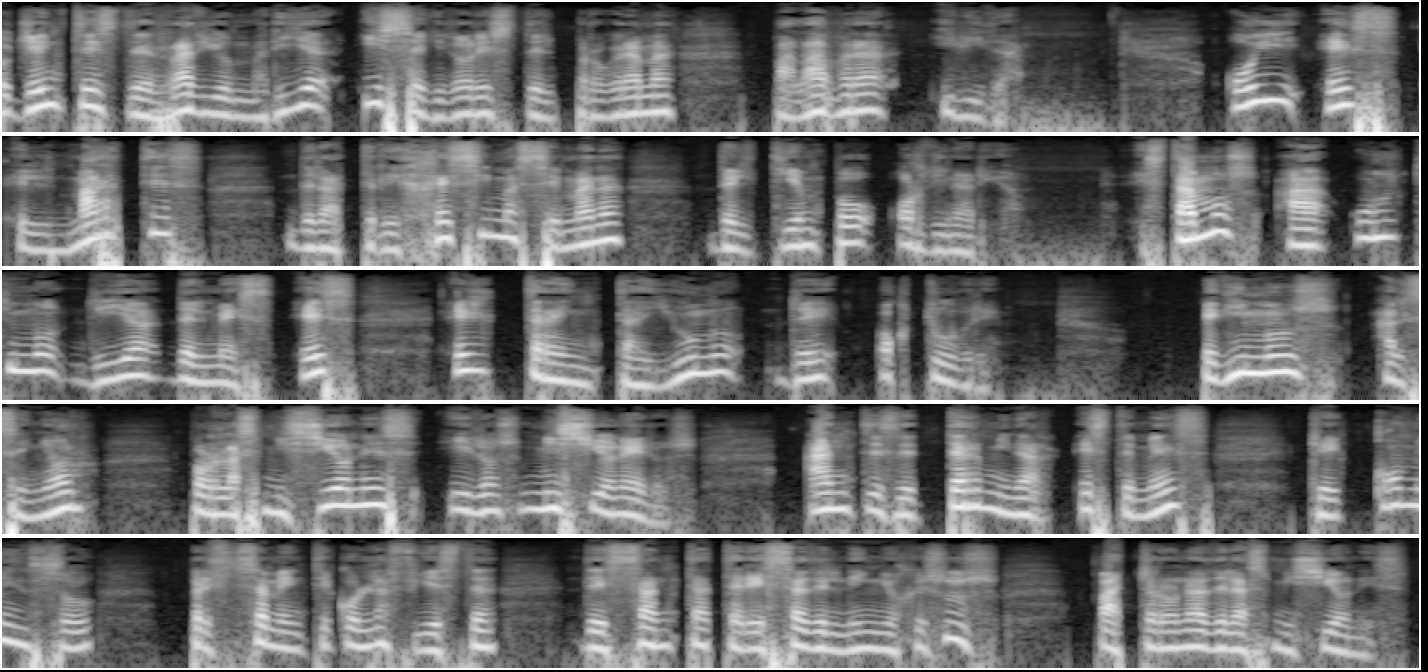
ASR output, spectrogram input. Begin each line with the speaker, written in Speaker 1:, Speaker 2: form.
Speaker 1: oyentes de Radio María y seguidores del programa Palabra y Vida. Hoy es el martes de la trigésima semana del tiempo ordinario. Estamos a último día del mes, es el 31 de octubre. Pedimos al Señor por las misiones y los misioneros antes de terminar este mes que comenzó precisamente con la fiesta de Santa Teresa del Niño Jesús, patrona de las misiones,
